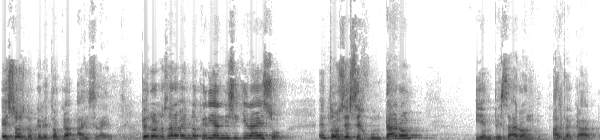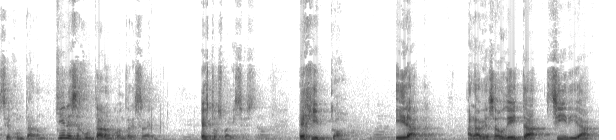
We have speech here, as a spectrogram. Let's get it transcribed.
Eso es lo que le toca a Israel. Pero los árabes no querían ni siquiera eso. Entonces se juntaron y empezaron a atacar. Se juntaron. ¿Quiénes se juntaron contra Israel? Estos países. Egipto, Irak, Arabia Saudita, Siria,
